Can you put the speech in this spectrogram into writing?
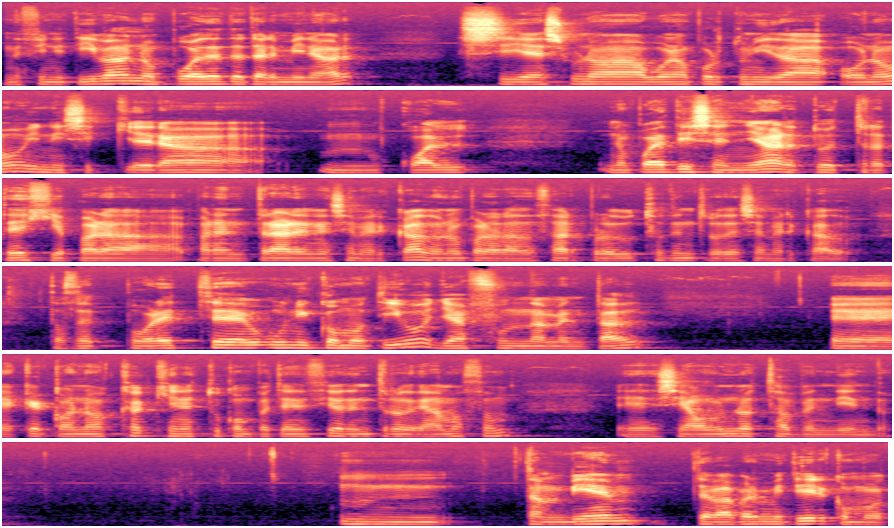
En definitiva, no puedes determinar si es una buena oportunidad o no y ni siquiera mm, cuál no puedes diseñar tu estrategia para, entrar en ese mercado, ¿no? para lanzar productos dentro de ese mercado. Entonces, por este único motivo ya es fundamental eh, que conozcas quién es tu competencia dentro de Amazon eh, si aún no estás vendiendo. Mm, también te va a permitir, como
